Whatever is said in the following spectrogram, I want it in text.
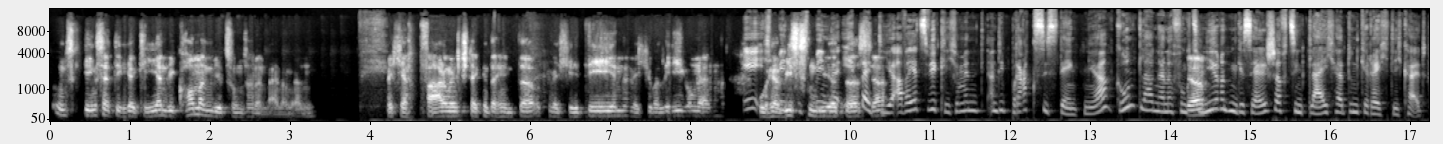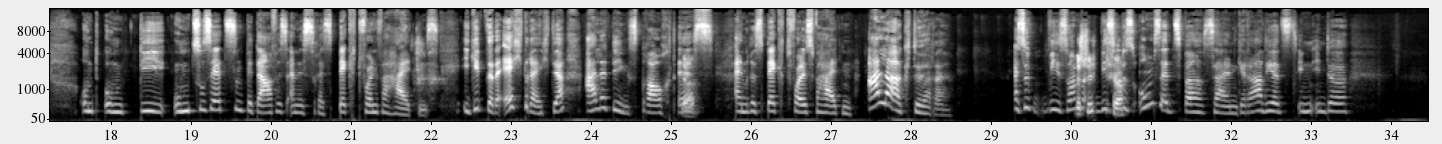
uns gegenseitig erklären, wie kommen wir zu unseren Meinungen. Welche Erfahrungen stecken dahinter, welche Ideen, welche Überlegungen, ich woher bin, wissen wir da das? Eh bei ja? dir, aber jetzt wirklich, wenn wir an die Praxis denken, ja, Grundlagen einer funktionierenden ja. Gesellschaft sind Gleichheit und Gerechtigkeit. Und um die umzusetzen, bedarf es eines respektvollen Verhaltens. Ich gebe dir da echt recht, ja. Allerdings braucht es ja. ein respektvolles Verhalten aller Akteure. Also wie soll, man, wie soll das umsetzbar sein, gerade jetzt in, in der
